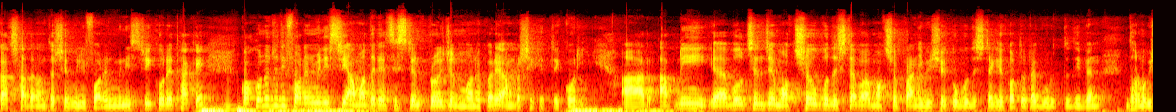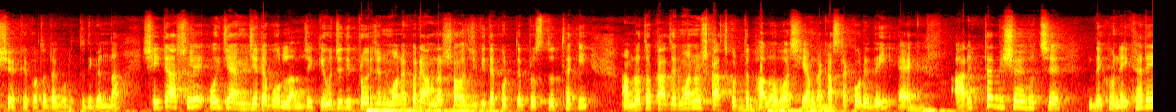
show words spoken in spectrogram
কাজ, সাধারণত সেগুলি ফরেন মিনিস্ট্রি করে থাকে। কখনো যদি ফরেন মিনিস্ট্রি আমাদের অ্যাসিস্ট্যান্ট প্রয়োজন মনে করে, আমরা সেক্ষেত্রে করি। আর আপনি বলছেন যে মৎস্য উপদেষ্টা বা মৎস্য প্রাণী বিষয়ক উপদেষ্টাকে কতটা গুরুত্ব দিবেন, ধর্ম বিষয়কে কতটা গুরুত্ব দিবেন না, সেটা আসলে ওই যে আমি যেটা বললাম যে কেউ যদি প্রয়োজন মনে করে আমরা সহযোগিতা করতে প্রস্তুত থাকি, আমরা তো কাজের মানুষ, কাজ করতে ভালোবাসি, আমরা কাজটা করে দেই, এক। আরেকটা বিষয় হচ্ছে, দেখুন এখানে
